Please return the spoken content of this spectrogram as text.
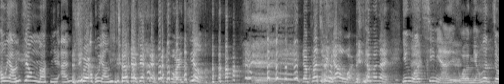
欧阳靖吗？你是 M G 欧阳靖？对对对，我是静。那不是就是你让我那他妈在英国七年，我的名字就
